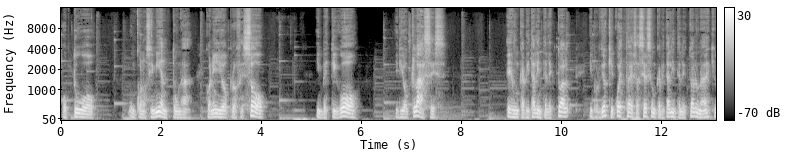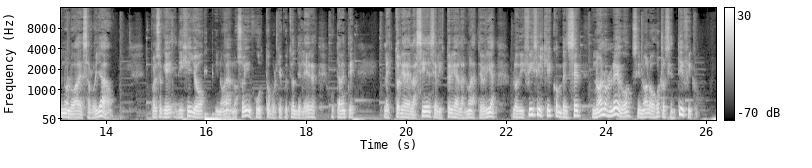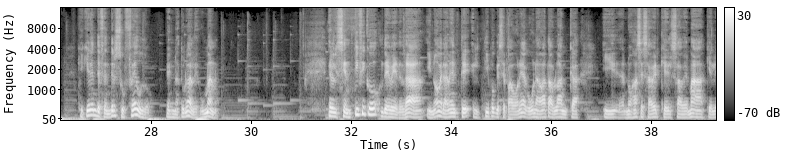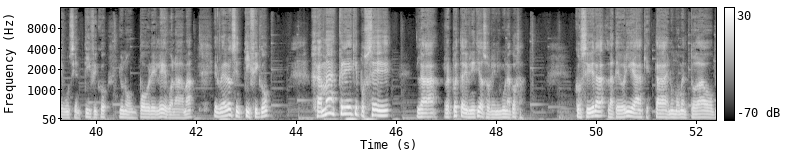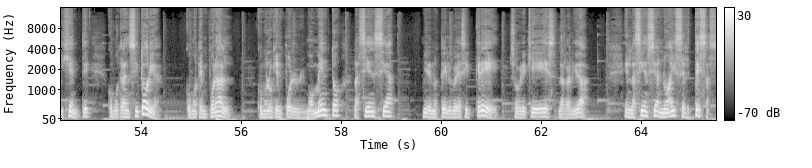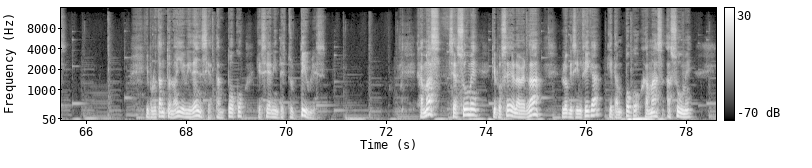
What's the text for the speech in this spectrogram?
obtuvo un conocimiento, una, con ello profesó, investigó y dio clases, es un capital intelectual y por Dios que cuesta deshacerse un capital intelectual una vez que uno lo ha desarrollado. Por eso que dije yo, y no, no soy injusto, porque es cuestión de leer justamente la historia de la ciencia, la historia de las nuevas teorías, lo difícil que es convencer no a los legos, sino a los otros científicos, que quieren defender su feudo, es natural, es humano. El científico de verdad, y no meramente el tipo que se pavonea con una bata blanca y nos hace saber que él sabe más, que él es un científico y uno un pobre lego nada más. El verdadero científico jamás cree que posee la respuesta definitiva sobre ninguna cosa. Considera la teoría que está en un momento dado vigente como transitoria, como temporal, como lo que por el momento la ciencia, miren ustedes lo que voy a decir, cree sobre qué es la realidad. En la ciencia no hay certezas y por lo tanto no hay evidencias tampoco que sean indestructibles. Jamás se asume que posee la verdad, lo que significa que tampoco jamás asume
